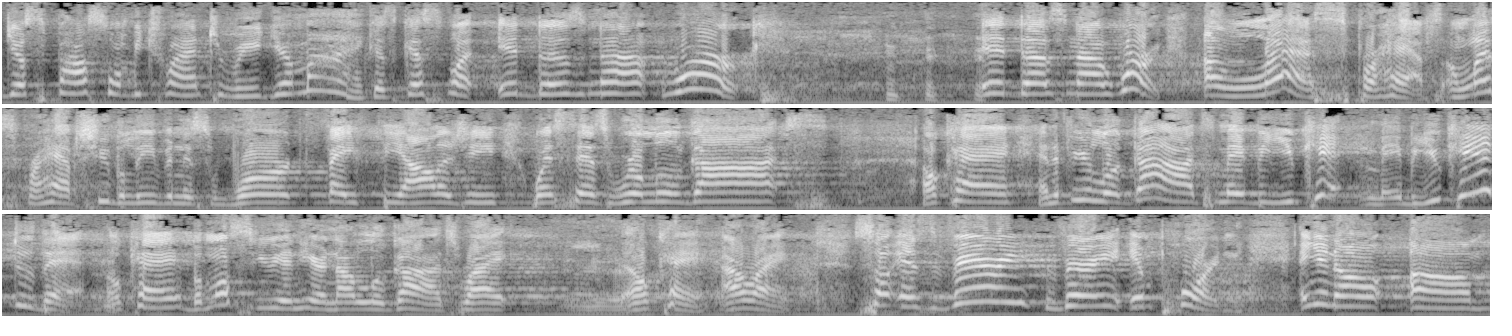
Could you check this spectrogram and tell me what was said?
your spouse won't be trying to read your mind. Because guess what? It does not work. it does not work unless perhaps unless perhaps you believe in this word faith theology where it says we're little gods Okay? And if you're little gods, maybe you can't maybe you can't do that. Okay? But most of you in here are not little gods, right? Yeah. Okay, all right. So it's very, very important. And you know, um,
